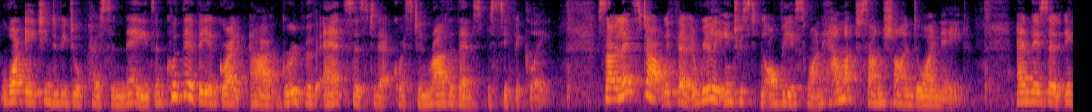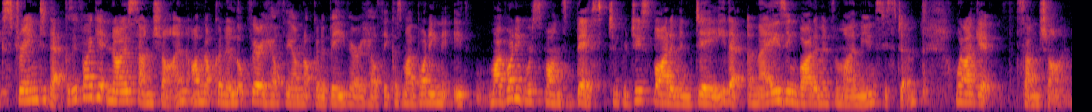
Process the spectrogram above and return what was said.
what each individual person needs? And could there be a great uh, group of answers to that question rather than specifically? So, let's start with a really interesting, obvious one How much sunshine do I need? And there's an extreme to that because if I get no sunshine, I'm not going to look very healthy. I'm not going to be very healthy because my body it, my body responds best to produce vitamin D, that amazing vitamin for my immune system, when I get sunshine.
